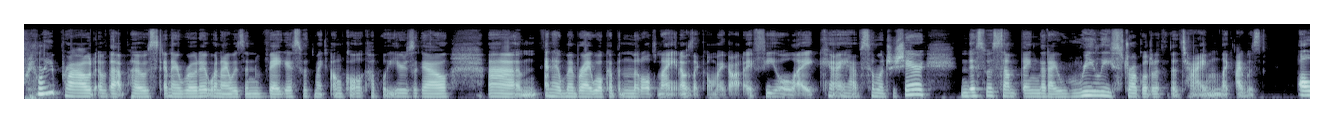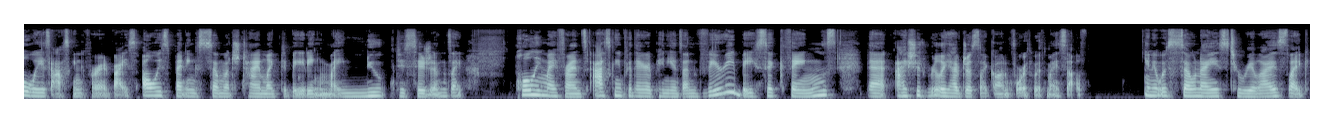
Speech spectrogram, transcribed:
really proud of that post. And I wrote it when I was in Vegas with my uncle a couple years ago. Um, and I remember I woke up in the middle of the night and I was like, oh my God, I feel like I have so much to share. And this was something that I really struggled with at the time. Like I was always asking for advice, always spending so much time like debating minute decisions, like polling my friends, asking for their opinions on very basic things that I should really have just like gone forth with myself. And it was so nice to realize like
